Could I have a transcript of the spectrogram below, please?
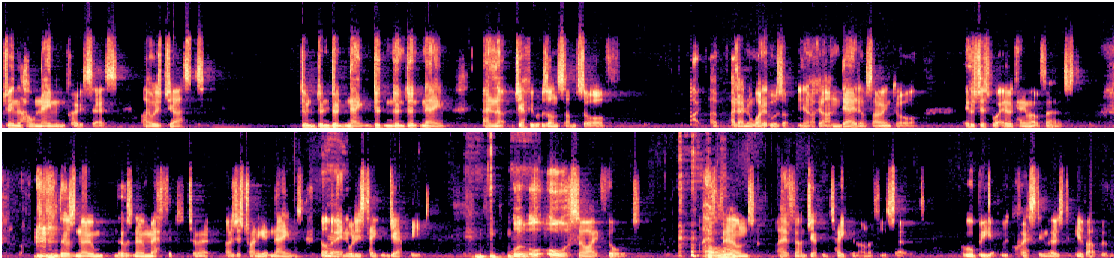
during the whole naming process, I was just dun dun dun name dun dun dun name, and uh, Jeffrey was on some sort of I, I, I don't know what it was, you know, like an undead or something, or it was just whatever came up first. there was no there was no method to it. I was just trying to get names. Not that anybody's taking Jeffy, or, or, or so I thought. I have found I have found Jeffy taken on a few servers. I will be requesting those to give up them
